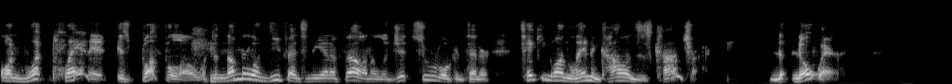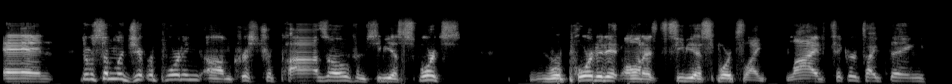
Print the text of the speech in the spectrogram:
on what planet is Buffalo with the number one defense in the NFL and a legit Super Bowl contender taking on Landon Collins' contract? Nowhere. And there was some legit reporting. Um, Chris Trapasso from CBS Sports reported it on a CBS Sports like live ticker type thing.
